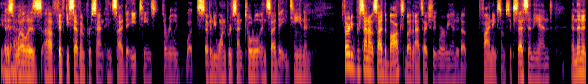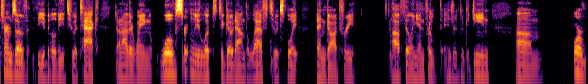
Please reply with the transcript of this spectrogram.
yeah. as well as uh, 57% inside the 18. So really, what 71% total inside the 18 and 30% outside the box. But that's actually where we ended up finding some success in the end. And then in terms of the ability to attack down either wing, Wolves certainly looked to go down the left to exploit Ben Godfrey, uh, filling in for the injured Lucas Digne. Um, or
